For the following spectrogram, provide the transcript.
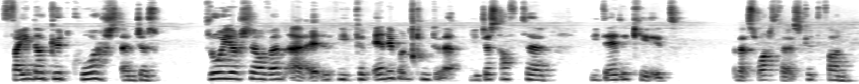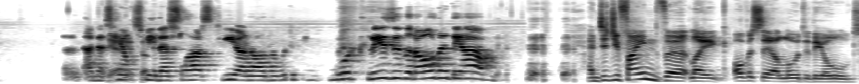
Find a good course and just throw yourself into it. You can anyone can do it. You just have to be dedicated, and it's worth it. It's good fun, and it's yeah, helped me this last year. Or I would have been more crazy than I already am. and did you find that, like, obviously, a load of the old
